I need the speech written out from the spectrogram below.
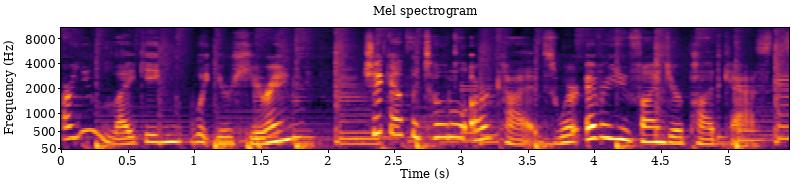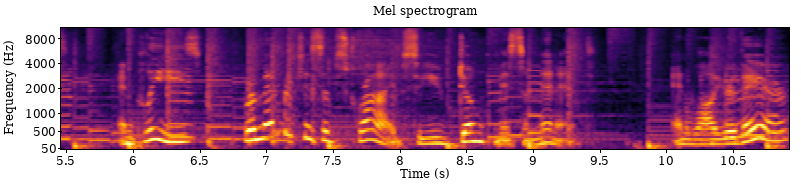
Are you liking what you're hearing? Check out the Total Archives wherever you find your podcasts. And please, remember to subscribe so you don't miss a minute. And while you're there,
